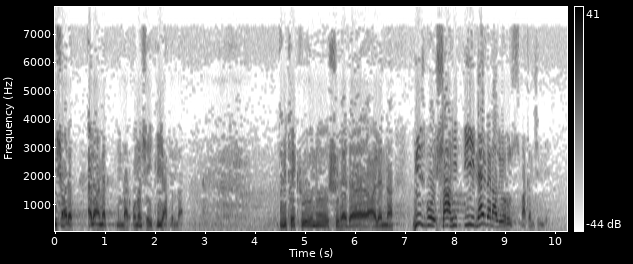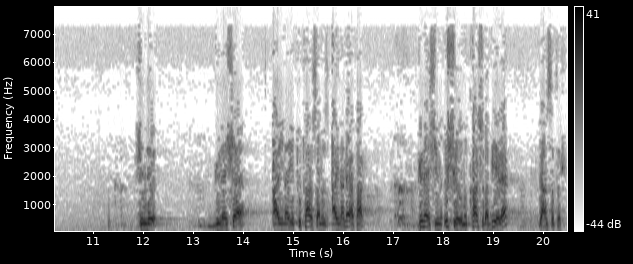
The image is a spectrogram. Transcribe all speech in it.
İşaret, alamet bunlar. Onun şehitliği hakkında. Litekûnû şühedâ alennâ. Biz bu şahitliği nereden alıyoruz? Bakın şimdi. Şimdi güneşe aynayı tutarsanız ayna ne yapar? Güneşin ışığını karşıda bir yere yansıtır.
